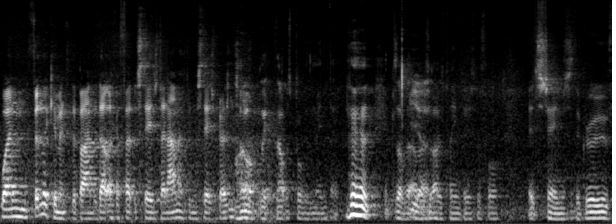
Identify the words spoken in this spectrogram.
When Finlay came into the band, did that like affect the stage dynamic and the stage presence? Oh, like that was probably the main thing because I, was- Yeah. I was playing bass before. It's changed the groove.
